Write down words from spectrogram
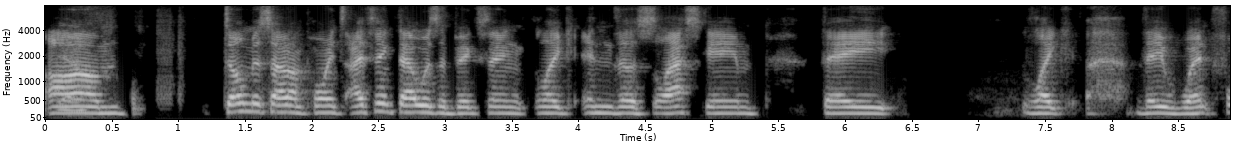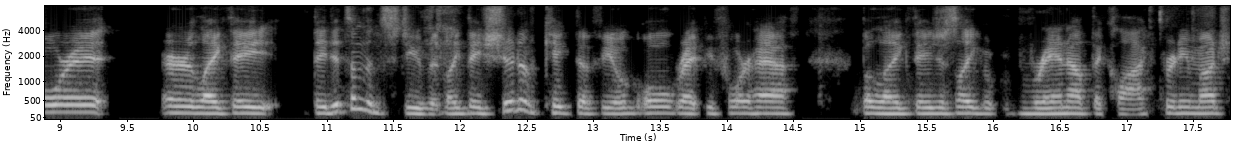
Yeah. Um don't miss out on points. I think that was a big thing. Like in this last game, they like they went for it or like they they did something stupid. Like they should have kicked a field goal right before half, but like they just like ran out the clock pretty much.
